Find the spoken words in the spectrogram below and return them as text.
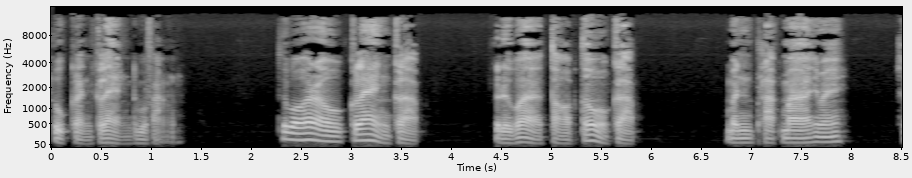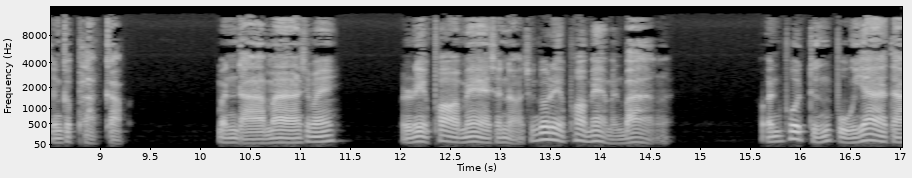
ถูกกลั่นแกล้งดูฟัง ถ้าบอกว่าเราแกล้งกลับ หรือว่าตอบโต้กลับ มันผลักมาใช่ไหมฉันก็ผลักกลับ มันด่ามาใช่ไหมมันเรียกพ่อแม่ฉันเหรอฉันก็เรียกพ่อแม่มันบ้าง มันพูดถึงปู่ย่าตา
